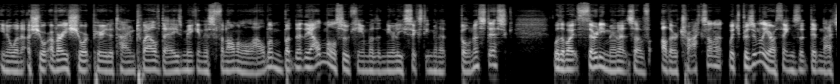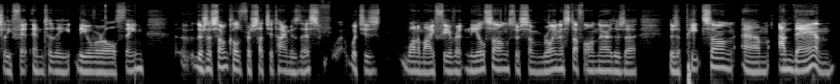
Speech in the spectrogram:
you know in a short, a very short period of time, twelve days, making this phenomenal album, but the, the album also came with a nearly sixty minute bonus disc with about thirty minutes of other tracks on it, which presumably are things that didn't actually fit into the the overall theme. Uh, There's a song called "For Such a Time as This," which is one of my favorite Neal songs. There's some Roine stuff on there. There's a there's a Pete song, um, and then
